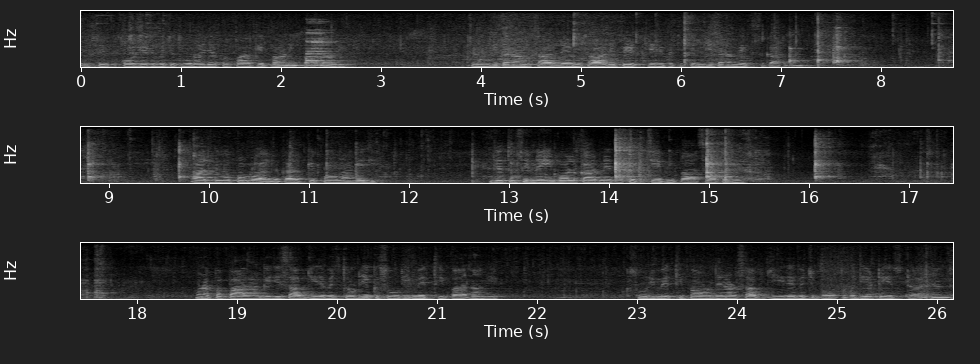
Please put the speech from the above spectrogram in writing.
ਉਸੇ ਪਕੌੜੇ ਦੇ ਵਿੱਚ ਥੋੜਾ ਜਿਹਾ ਆਪਾਂ ਪਾ ਕੇ ਪਾਣੀ ਪਾ ਦਾਂਗੇ। ਚੰਗੀ ਤਰ੍ਹਾਂ ਮਸਾਲਿਆਂ ਨੂੰ ਸਾਰੇ ਪੇਠੇ ਦੇ ਵਿੱਚ ਚੰਗੀ ਤਰ੍ਹਾਂ ਮਿਕਸ ਕਰ ਦਾਂਗੇ। ਆਲੂ ਆਪਾਂ ਬੋਇਲ ਕਰਕੇ ਪਾਵਾਂਗੇ ਜੀ। ਜੇ ਤੁਸੀਂ ਨਹੀਂ ਬੋਇਲ ਕਰਨੇ ਤਾਂ ਕੱਚੇ ਵੀ ਪਾ ਸਕਦੇ ਹੁਣ ਆਪਾਂ ਪਾ ਦਾਂਗੇ ਜੀ ਸਬਜ਼ੀ ਦੇ ਵਿੱਚ ਥੋੜੀ ਜਿਹੀ ਕਸੂਰੀ ਮੇਥੀ ਪਾ ਦਾਂਗੇ। ਕਸੂਰੀ ਮੇਥੀ ਪਾਉਣ ਦੇ ਨਾਲ ਸਬਜ਼ੀ ਦੇ ਵਿੱਚ ਬਹੁਤ ਵਧੀਆ ਟੇਸਟ ਆ ਜਾਂਦਾ।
